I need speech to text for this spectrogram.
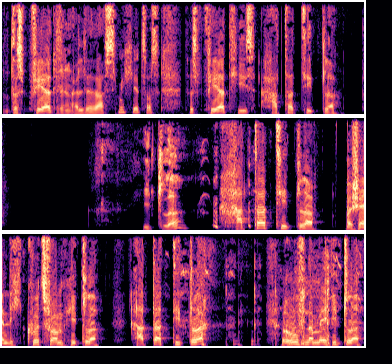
das Pferd, okay. Alter, lass mich jetzt aus. Das Pferd hieß Hatta Titler. Hitler? Hatta Titler. Wahrscheinlich kurz vorm Hitler. Hatta Titler. Rufname Hitler.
